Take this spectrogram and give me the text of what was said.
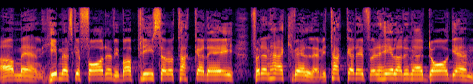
Amen. Himmelske Fader, vi bara prisar och tackar dig för den här kvällen. Vi tackar dig för hela den här dagen.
